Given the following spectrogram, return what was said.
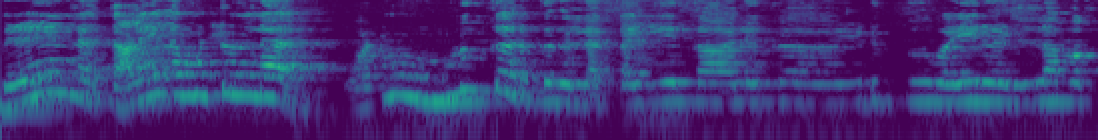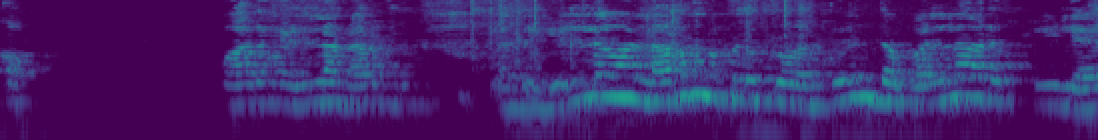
பிரெயினில் தலையில் மட்டும் இல்லை உடம்பு முழுக்க இருக்குது இல்லை கை காலு க இடுப்பு வயிறு எல்லா பக்கம். பாருங்க எல்லா நரம்பு அந்த எல்லா நரம்புகளுக்கும் வந்து இந்த வல்லாரக்கீரை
